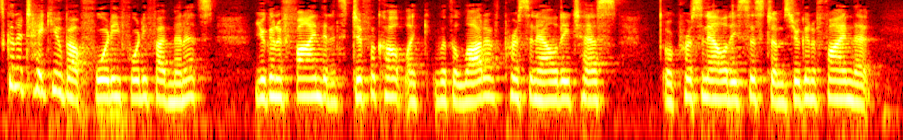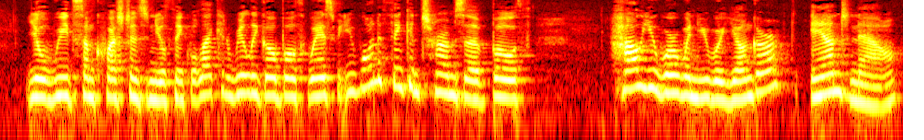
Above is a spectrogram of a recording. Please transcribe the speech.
It's going to take you about 40, 45 minutes. You're going to find that it's difficult, like with a lot of personality tests or personality systems, you're going to find that you'll read some questions and you'll think, well, I can really go both ways. But you want to think in terms of both how you were when you were younger and now.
